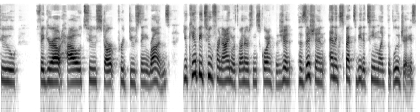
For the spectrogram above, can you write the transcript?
to figure out how to start producing runs. You can't be two for nine with runners in scoring posi- position and expect to beat a team like the Blue Jays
